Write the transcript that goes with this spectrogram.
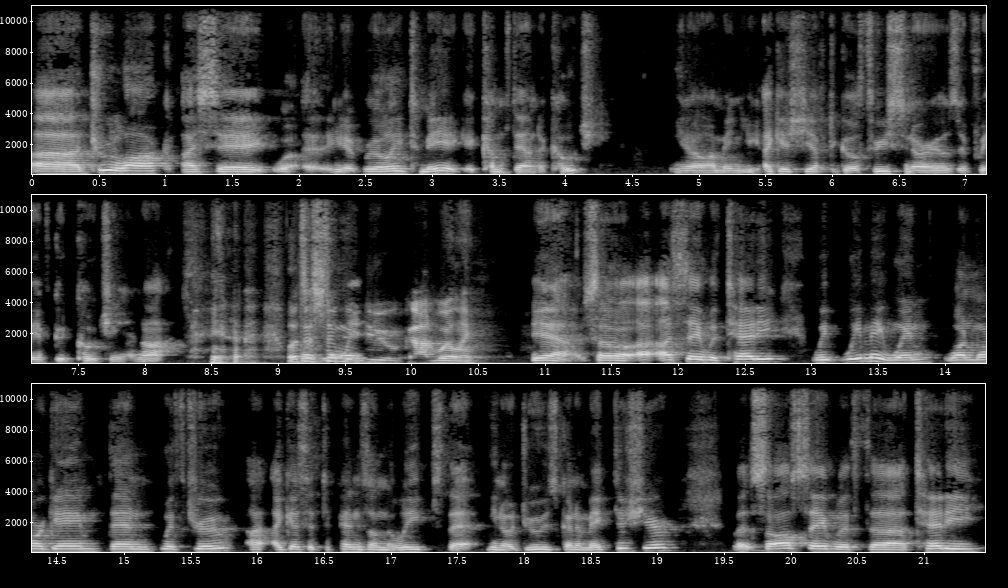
Uh, Drew Lock, I say, well, uh, really, to me, it, it comes down to coaching. You know, I mean, you, I guess you have to go three scenarios if we have good coaching or not. Let's assume we do, God willing. Yeah, so I, I say with Teddy, we, we may win one more game than with Drew. I, I guess it depends on the leaps that you know Drew is going to make this year. But so I'll say with uh, Teddy,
